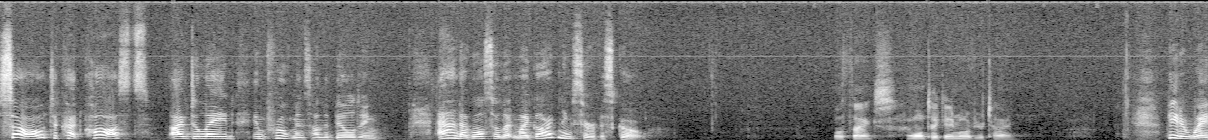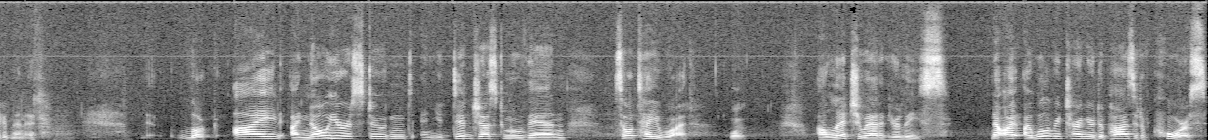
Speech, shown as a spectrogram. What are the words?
So, to cut costs, I've delayed improvements on the building. And I've also let my gardening service go. Well, thanks. I won't take any more of your time. Peter, wait a minute. Look, I, I know you're a student and you did just move in, so I'll tell you what. What? I'll let you out of your lease. Now, I, I will return your deposit, of course.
